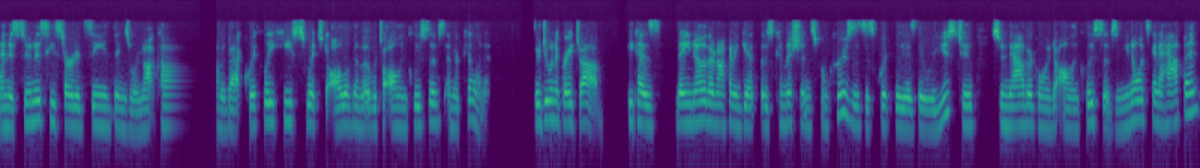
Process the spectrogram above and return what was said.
And as soon as he started seeing things were not coming back quickly, he switched all of them over to all inclusives, and they're killing it. They're doing a great job because they know they're not going to get those commissions from cruises as quickly as they were used to. So now they're going to all inclusives. And you know what's going to happen?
